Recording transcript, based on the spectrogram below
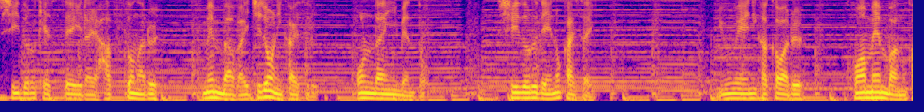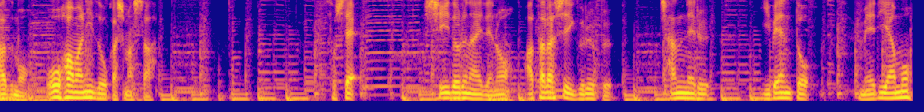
シードル結成以来初となるメンバーが一堂に会するオンラインイベントシードルデーの開催。運営に関わるコアメンバーの数も大幅に増加しました。そしてシードル内での新しいグループチャンネルイベントメディアも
